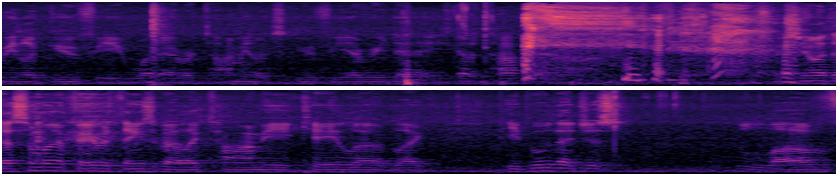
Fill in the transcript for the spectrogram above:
we look goofy, whatever. Tommy looks goofy every day. He's got a top hat. But you know what? That's some of my favorite things about like Tommy, Caleb, like people that just love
